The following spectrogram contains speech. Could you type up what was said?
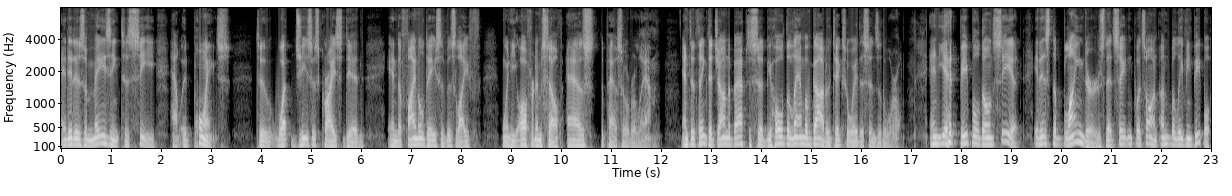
And it is amazing to see how it points to what Jesus Christ did in the final days of his life when he offered himself as the Passover lamb. And to think that John the Baptist said, Behold the Lamb of God who takes away the sins of the world. And yet people don't see it. It is the blinders that Satan puts on unbelieving people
